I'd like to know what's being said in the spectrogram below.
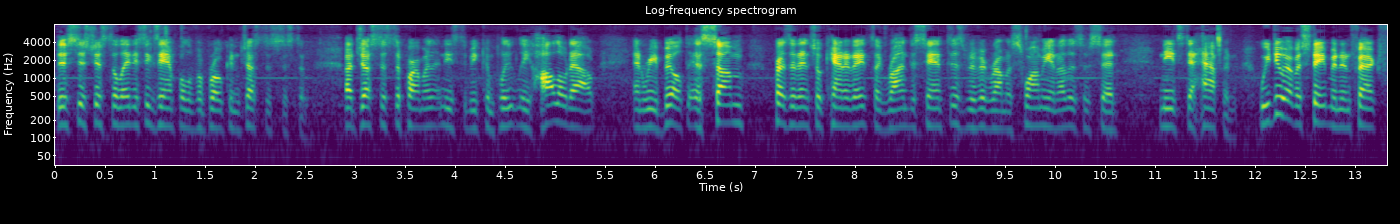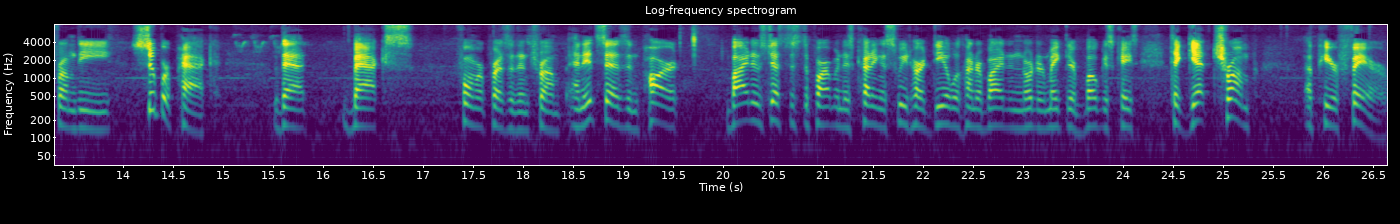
this is just the latest example of a broken justice system, a justice department that needs to be completely hollowed out and rebuilt, as some presidential candidates like Ron DeSantis, Vivek Ramaswamy, and others have said needs to happen. We do have a statement, in fact, from the super PAC that backs former President Trump. And it says, in part, Biden's Justice Department is cutting a sweetheart deal with Hunter Biden in order to make their bogus case to get Trump appear fair.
